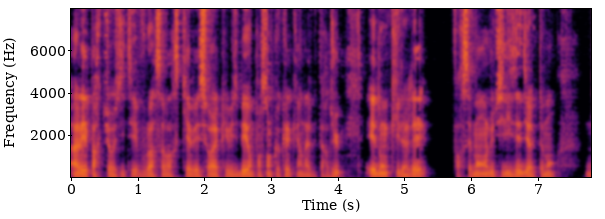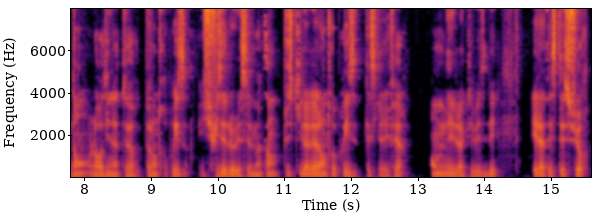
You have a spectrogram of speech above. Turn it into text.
aller par curiosité vouloir savoir ce qu'il y avait sur la clé USB en pensant que quelqu'un l'avait perdu et donc il allait forcément l'utiliser directement dans l'ordinateur de l'entreprise. Il suffisait de le laisser le matin puisqu'il allait à l'entreprise, qu'est-ce qu'il allait faire? Emmener la clé USB et la tester sur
